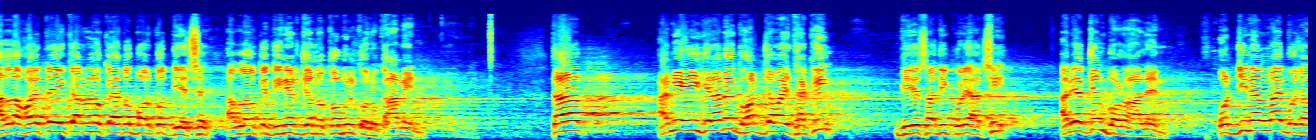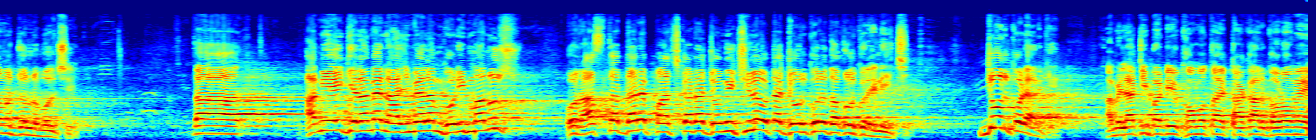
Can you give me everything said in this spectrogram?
আল্লাহ হয়তো এই কারণে ওকে এত বরকত দিয়েছে, আল্লাহ ওকে দিনের জন্য কবুল করুক, আমিন। তা আমি এই গ্রামে ঘর জামাই থাকি, বিয়ে শাদি করে আছি, আমি একজন বড় আলেম, অরিজিনাল নয় বোঝানোর জন্য বলছি। তা আমি এই গ্রামে নাজমে আলাম গরিব মানুষ ও রাস্তার ধারে পাঁচ কাঠা জমি ছিল, ওটা জোর করে দখল করে নিয়েছি। জোর করে আর কি। আমি লাঠি পাটির ক্ষমতায় টাকার গরমে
